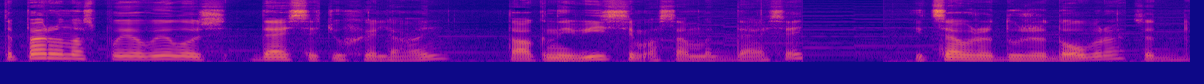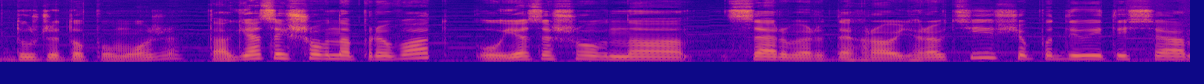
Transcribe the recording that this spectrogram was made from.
Тепер у нас появилось 10 ухилянь. Так, не 8, а саме 10. І це вже дуже добре, це дуже допоможе. Так, я зайшов на приват. О, я зайшов на сервер, де грають гравці, щоб подивитися,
